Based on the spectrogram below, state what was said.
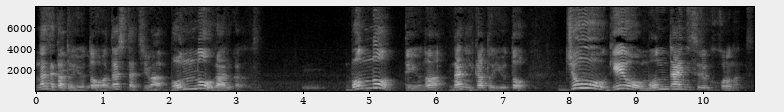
なぜかというと私たちは煩悩があるからです。煩悩っていうのは何かというと上下を問題にする心なんです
